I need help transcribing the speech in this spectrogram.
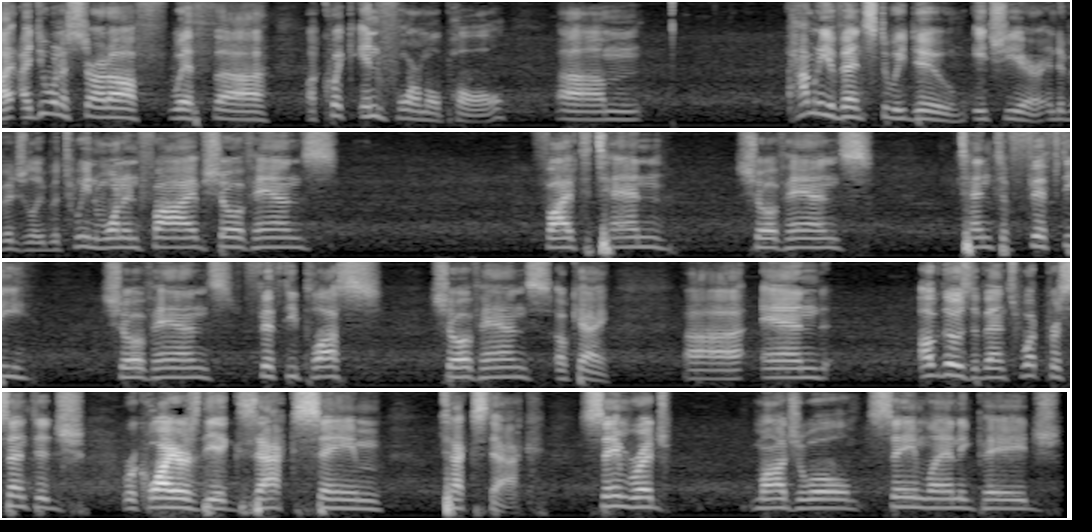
I, I do want to start off with a quick informal poll. Um, how many events do we do each year individually? Between one and five, show of hands. Five to 10, show of hands. 10 to 50, show of hands. 50 plus, show of hands. Okay. Uh, and of those events, what percentage requires the exact same tech stack? Same reg module, same landing page,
